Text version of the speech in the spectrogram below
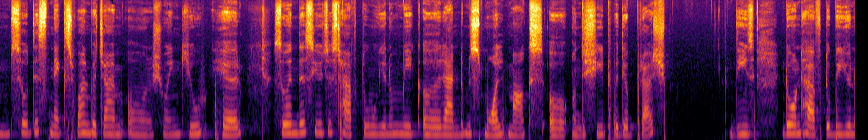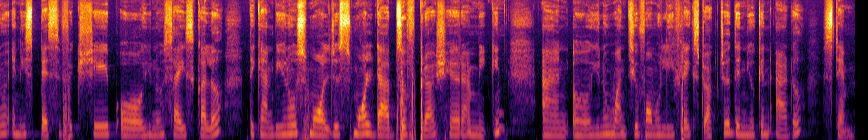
um, so this next one which i'm uh, showing you here so in this you just have to you know make a random small marks uh, on the sheet with your brush. These don't have to be you know any specific shape or you know size color. They can be you know small just small dabs of brush here i'm making. And uh, you know once you form a leaf like structure then you can add a stem.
